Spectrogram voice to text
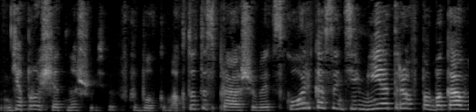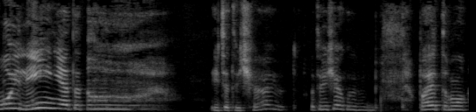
Я проще отношусь к футболкам. А кто-то спрашивает, сколько сантиметров по боковой линии? Это... И отвечают. Отвечают. Поэтому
